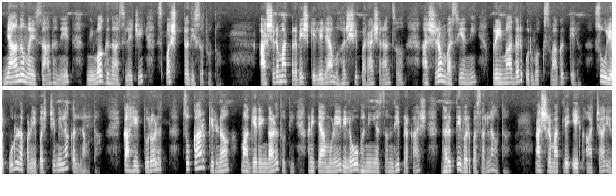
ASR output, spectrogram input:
ज्ञानमय साधनेत निमग्न असल्याची स्पष्ट दिसत होतं. आश्रमात प्रवेश केलेल्या महर्षी पराशरांचं आश्रमवासियांनी प्रेमादरपूर्वक स्वागत केलं. सूर्य पूर्णपणे पश्चिमेला कल्ला होता. काही तुरळत चुकार किरणं मागे रेंगाळत होती आणि त्यामुळे विलोभनीय संधी प्रकाश धरतीवर पसरला होता. आश्रमातले एक आचार्य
